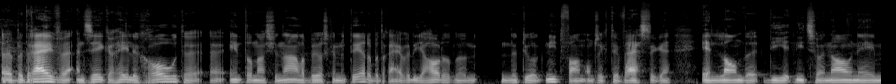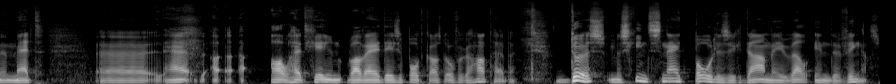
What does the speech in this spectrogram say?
eh, bedrijven, en zeker hele grote eh, internationale beursgenoteerde bedrijven, die houden er natuurlijk niet van om zich te vestigen in landen die het niet zo nauw nemen met eh, hè, al hetgeen waar wij deze podcast over gehad hebben. Dus misschien snijdt Polen zich daarmee wel in de vingers.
